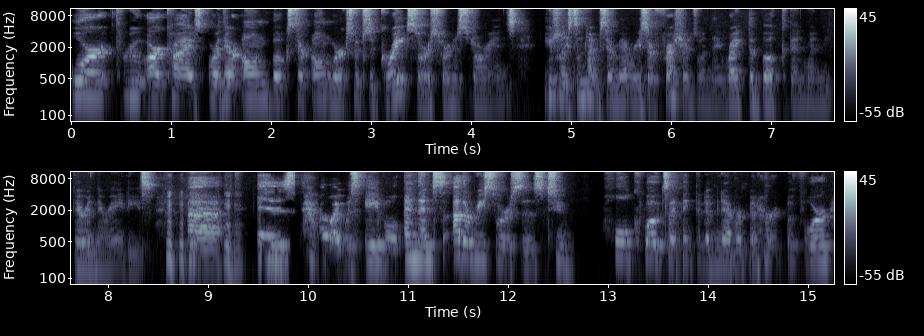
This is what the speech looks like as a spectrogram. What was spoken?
or through archives or their own books, their own works, which is a great source for historians. Usually, sometimes their memories are fresher when they write the book than when they're in their 80s. Uh, is how I was able, and then other resources to pull quotes I think that have never been heard before,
